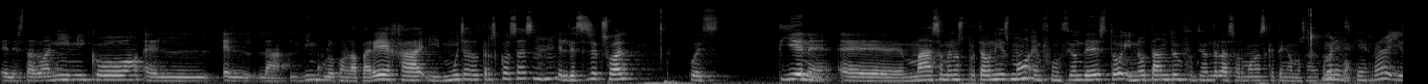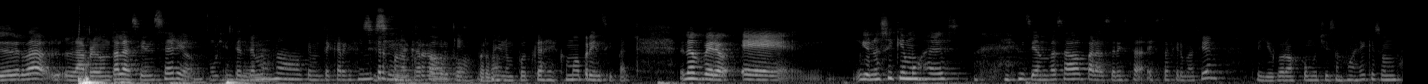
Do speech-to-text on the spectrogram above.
el estado anímico, el, el- la- el vínculo con la pareja y muchas otras cosas, el deseo sexual pues tiene eh, más o menos protagonismo en función de esto y no tanto en función de las hormonas que tengamos en el Hombre, cuerpo. es que es raro. Yo de verdad, la pregunta la hacía en serio. Uy, Intentemos no que no te cargues el Sí, sí, micrófono, me he por favor, todo, perdón. en un podcast es como principal. No, pero eh, yo no sé qué mujeres se han basado para hacer esta, esta afirmación, pero yo conozco muchísimas mujeres que son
